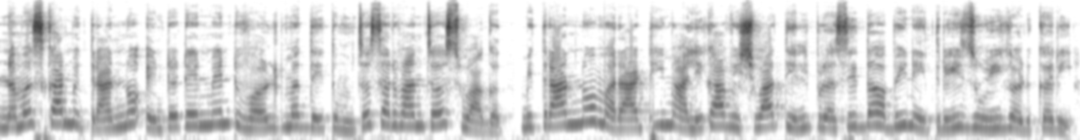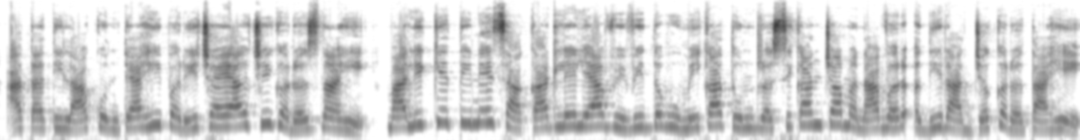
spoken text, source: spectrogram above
नमस्कार मित्रांनो एंटरटेनमेंट वर्ल्डमध्ये तुमचं सर्वांचं स्वागत. मित्रांनो मराठी मालिका विश्वातील प्रसिद्ध अभिनेत्री जुई गडकरी. आता तिला कोणत्याही परिचयाची गरज नाही. मालिकेत तिने साकारलेल्या विविध भूमिकातून रसिकांच्या मनावर अधिराज्य करत आहे.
